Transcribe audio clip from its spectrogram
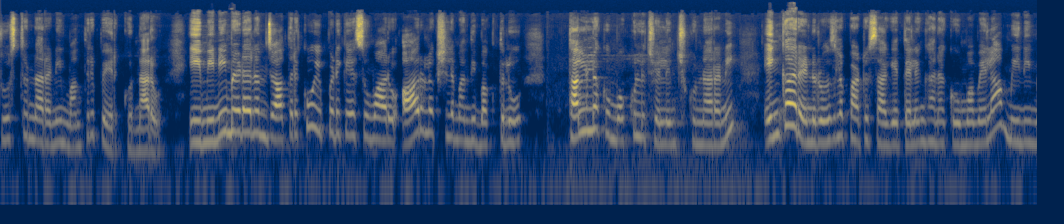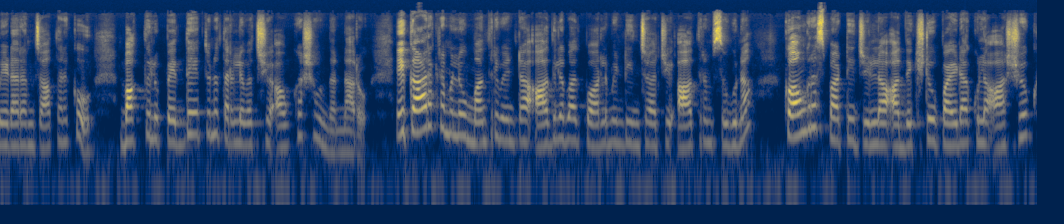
చూస్తున్నారని మంత్రి పేర్కొన్నారు. ఈ మినీ మేడారం జాతరకు ఇప్పటికే సుమారు ఆరు లక్షల మంది భక్తులు తల్లులకు మొక్కులు చెల్లించుకున్నారని ఇంకా రెండు రోజుల పాటు సాగే తెలంగాణ కుంభమేళ మినీ మేడారం జాతరకు భక్తులు పెద్ద ఎత్తున తరలివచ్చే అవకాశం ఉందన్నారు. ఈ కార్యక్రమంలో మంత్రి వెంట Adilabad parliament incharge Athram Suguna Congress party జిల్లా అధ్యక్షుడు పైడాకుల అశోక్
